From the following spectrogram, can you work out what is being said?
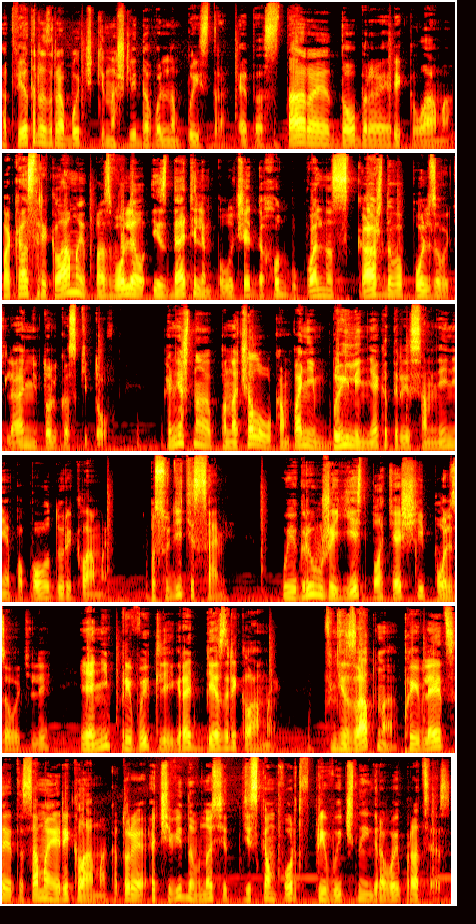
Ответ разработчики нашли довольно быстро. Это старая добрая реклама. Показ рекламы позволил издателям получать доход буквально с каждого пользователя, а не только с китов. Конечно, поначалу у компании были некоторые сомнения по поводу рекламы. Посудите сами. У игры уже есть платящие пользователи, и они привыкли играть без рекламы. Внезапно появляется эта самая реклама, которая очевидно вносит дискомфорт в привычный игровой процесс.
